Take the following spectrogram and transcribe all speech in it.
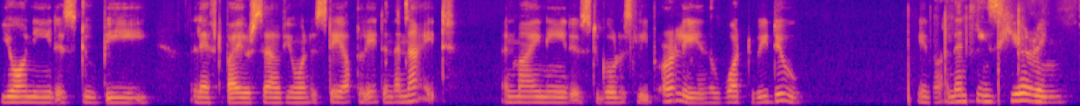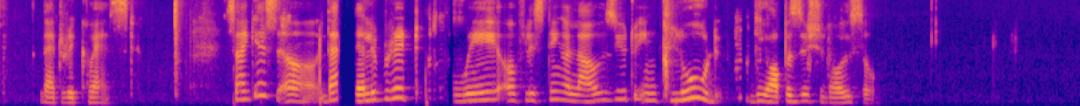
your need is to be left by yourself. You want to stay up late in the night. And my need is to go to sleep early. And what do we do? You know, and then he's hearing that request. So I guess uh, that deliberate way of listening allows you to include the opposition also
